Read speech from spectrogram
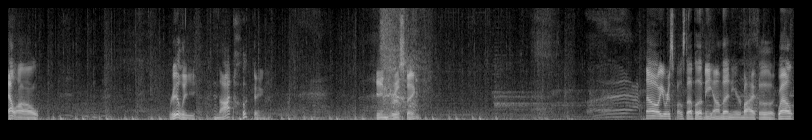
Hello. Really? Not hooking. Interesting. No, you were supposed to put me on the nearby hook. Well,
